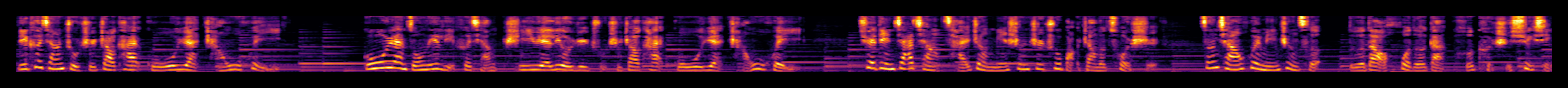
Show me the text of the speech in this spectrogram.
李克强主持召开国务院常务会议。国务院总理李克强十一月六日主持召开国务院常务会议，确定加强财政民生支出保障的措施，增强惠民政策得到获得感和可持续性，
